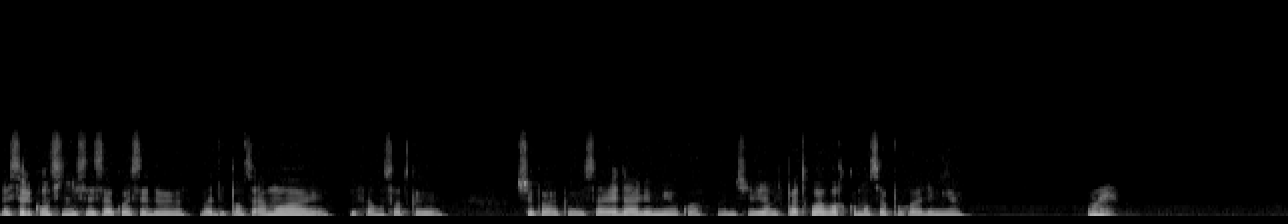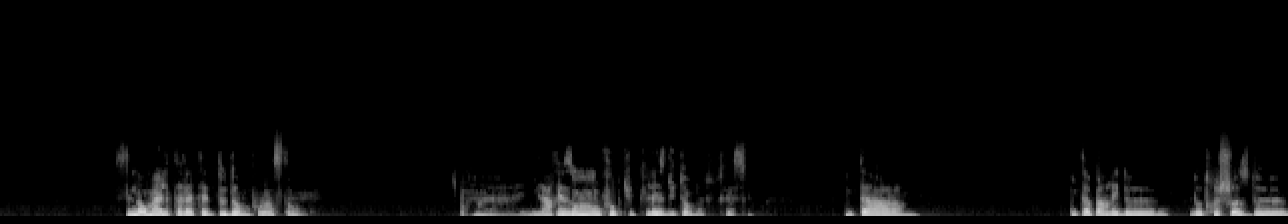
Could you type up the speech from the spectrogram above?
la seule consigne, c'est ça, quoi, c'est de, bah, de penser à moi et de faire en sorte que, je sais pas, que ça aide à aller mieux, quoi. Même si j'arrive pas trop à voir comment ça pourrait aller mieux. Ouais. C'est normal, t'as la tête dedans pour l'instant. Euh, il a raison, il faut que tu te laisses du temps de toute façon. Il t'a, il t'a parlé de d'autre chose, de,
